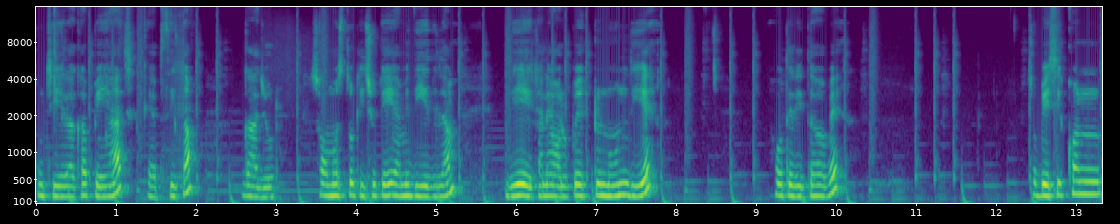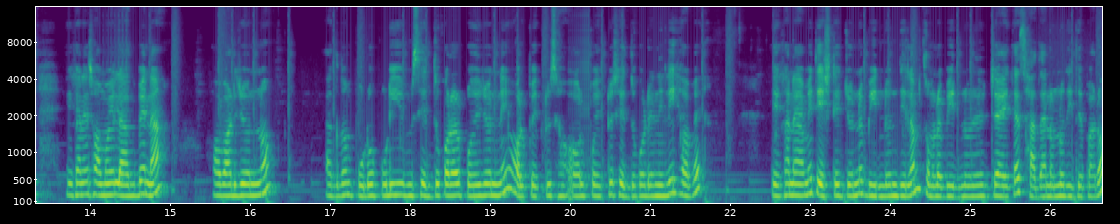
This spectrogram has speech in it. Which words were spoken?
কুচিয়ে রাখা পেঁয়াজ, ক্যাপসিকাম, গাজর। সমস্ত কিছুকেই আমি দিয়ে দিলাম। দিয়ে এখানে অল্প একটু নুন দিয়ে হতে দিতে হবে। তো বেশিক্ষণ এখানে সময় লাগবে না হওয়ার জন্য। একদম পুরোপুরি সেদ্ধ করার প্রয়োজন নেই। অল্প একটু অল্প একটু সেদ্ধ করে নিলেই হবে। এখানে আমি টেস্টের জন্য বিট দিলাম। তোমরা বিট জায়গায় সাদা নুনও দিতে পারো।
